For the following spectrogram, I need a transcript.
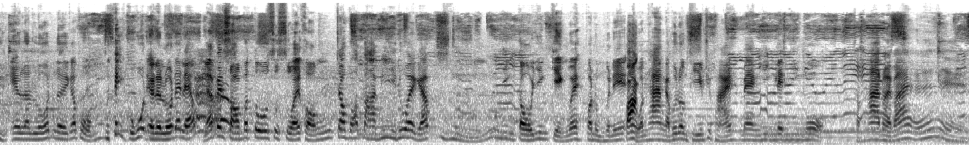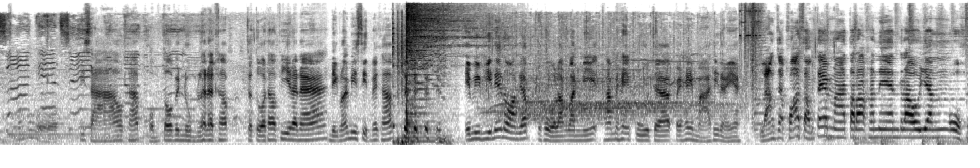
ถึงเอลโรสเลยครับผมเฮ้ยกูพูดเอลโรสได้แล้ว แล้วเป็น 2 ประตูสุดสวยของเจ้าบอสบาร์บี้ด้วยครับ โตยิงเก่งเว้ยพ่อหนุ่มคนนี้สวนทางกับเพื่อนร่วมทีมชิบหายแม่งยิงเล่นยิงโง่สัมภาษณ์หน่อยไปเอ้ยโอ้โห พี่สาวครับ ผมโตเป็นหนุ่มแล้วนะครับ จะตัวเท่าพี่แล้วนะ เด็กน้อยมีสิทธิ์ไหมครับ MVP แน่นอนครับ โอ้โห รางวัลนี้ ถ้าไม่ให้กูจะไปให้หมาที่ไหนอะหลังจากคว้าสามแต้มมาตารางคะแนนเรายัง โอ้โห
